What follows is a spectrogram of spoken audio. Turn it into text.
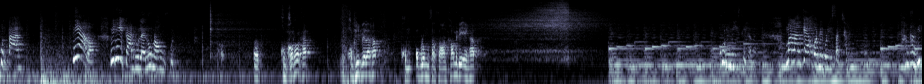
คุณตาล เนี่ยเหรอ วิธีการดูแลลูกน้องของคุณ เออผมขอโทษครับ ผมผิดไปแล้วครับ ผมอบรมสั่งสอนเขาไม่ดีเองครับ คุณมีสิทธิ์อะไร มารังแกคนในบริษัทฉัน ทั้งทงๆที่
